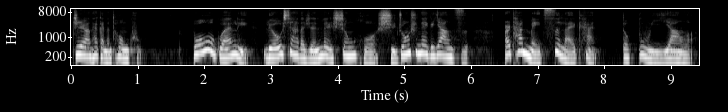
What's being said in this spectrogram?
这让他感到痛苦。博物馆里留下的人类生活始终是那个样子，而他每次来看都不一样了。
